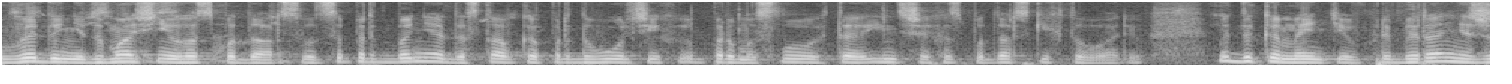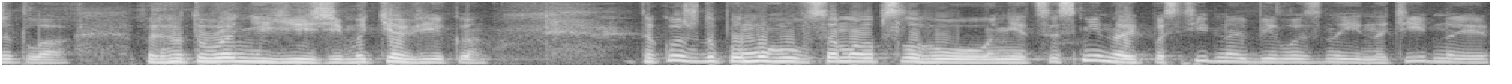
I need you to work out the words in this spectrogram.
веденні домашнього господарства. Це придбання доставка продовольчих, промислових та інших господарських товарів, медикаментів, прибирання житла, приготування їжі, миття вікон. Також допомогу в самообслуговуванні. Це сміна і постільної білизни, і натільної.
